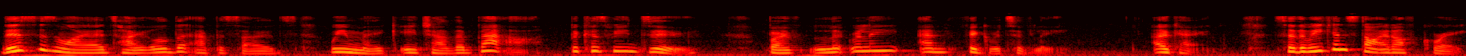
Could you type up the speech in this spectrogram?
This is why I titled the episodes We Make Each Other Better, because we do, both literally and figuratively. Okay, so the weekend started off great.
